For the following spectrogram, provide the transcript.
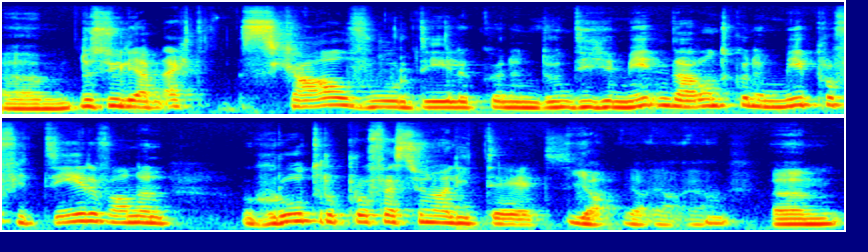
Um, dus jullie hebben echt schaalvoordelen kunnen doen. Die gemeenten daar rond kunnen mee profiteren van een grotere professionaliteit. Ja, ja, ja. ja. Um,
